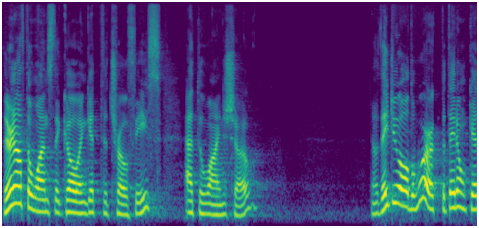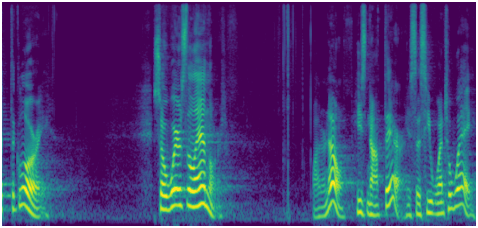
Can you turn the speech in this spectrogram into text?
They're not the ones that go and get the trophies at the wine show. No, they do all the work, but they don't get the glory. So, where's the landlord? I don't know. He's not there. He says he went away.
